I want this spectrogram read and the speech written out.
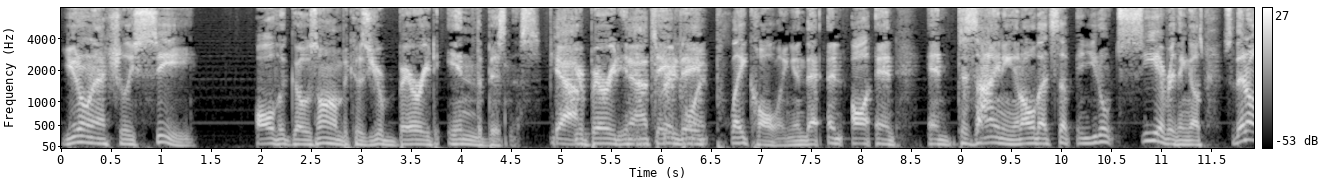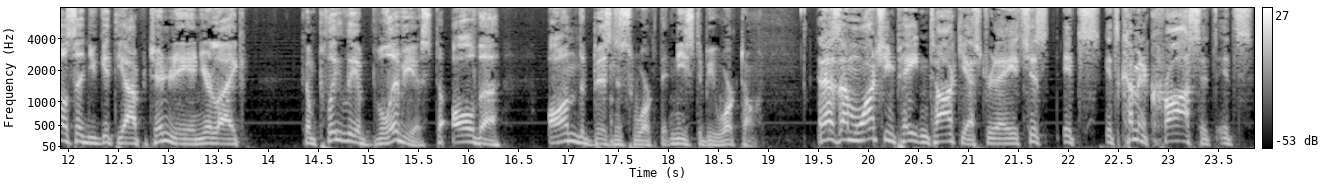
you don't actually see all that goes on because you're buried in the business. Yeah. you're buried in Yeah, the day to day play calling and that and all and and designing and all that stuff and you don't see everything else so then all of a sudden you get the opportunity and you're like completely oblivious to all the on the business work that needs to be worked on And as I'm watching Payton talk yesterday, it's just it's it's coming across. It's it's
